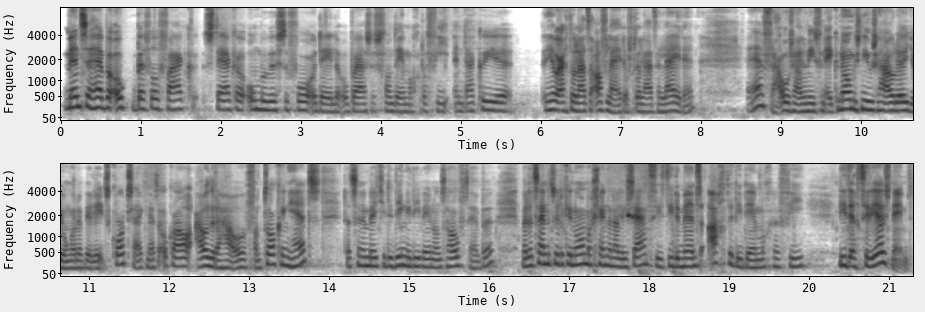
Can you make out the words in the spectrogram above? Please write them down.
mensen hebben ook best wel vaak sterke onbewuste vooroordelen op basis van demografie. En daar kun je heel erg door laten afleiden of door laten leiden. Hè, vrouwen zouden niet van economisch nieuws houden. Jongeren willen iets kort, zei ik net ook al. Ouderen houden van talking heads. Dat zijn een beetje de dingen die we in ons hoofd hebben. Maar dat zijn natuurlijk enorme generalisaties die de mens achter die demografie niet echt serieus neemt.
